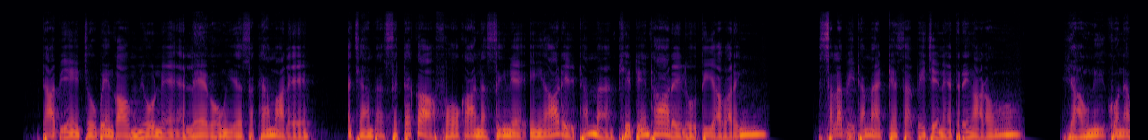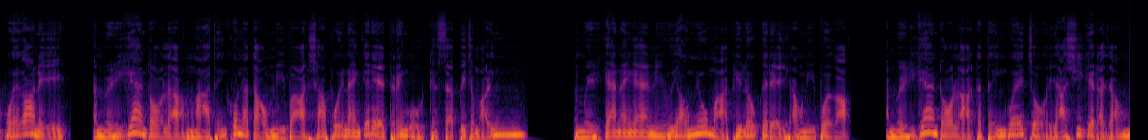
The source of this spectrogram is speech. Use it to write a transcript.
။ဒါပြင်ကျိုးပင်ကောင်မျိုးနယ်အလဲကုန်းရဲစခန်းမှာလည်းအကြမ်းဖက်စစ်တပ်ကဖောကားနှစ်စီးနဲ့အင်အားတွေထပ်မံဖြစ်တင်းထားတယ်လို့သိရပါတယ်။ဆက်လက်ပြီးထပ်မံတင်ဆက်ပေးခြင်းတဲ့သတင်းကတော့ရောင်နီခုနှစ်ပွဲကနေအမေရိကန်ဒေါ်လာ9,900နီးပါးရှာဖွေနိုင်ခဲ့တဲ့သတင်းကိုတင်ဆက်ပေးကြပါမယ်။အမေရိကန်နိုင်ငံနယူးယောက်မြို့မှာပြုလုပ်ခဲ့တဲ့ရောင်နီပွဲကအမေရိကန်ဒေါ်လာ3သိန်းခွဲကျော်ရရှိခဲ့တာကြောင့်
